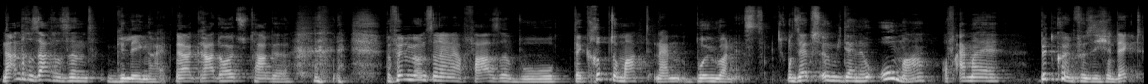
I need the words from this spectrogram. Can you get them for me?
Eine andere Sache sind Gelegenheiten. Ja, gerade heutzutage befinden wir uns in einer Phase, wo der Kryptomarkt in einem Bullrun ist. Und selbst irgendwie deine Oma auf einmal Bitcoin für sich entdeckt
